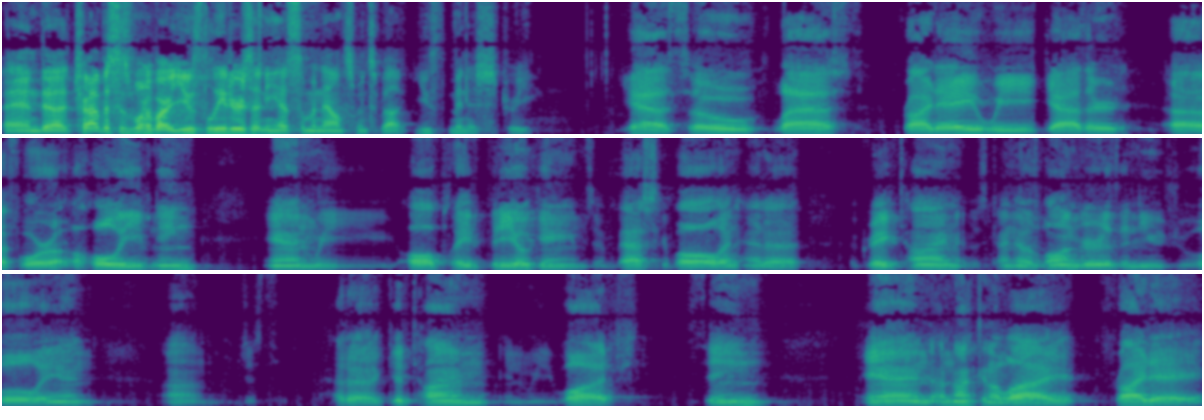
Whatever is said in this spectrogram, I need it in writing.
And uh, Travis is one of our youth leaders, and he has some announcements about youth ministry. Yeah, so last Friday we gathered uh, for a whole evening and we all played video games and basketball and had a, a great time. It was kind of longer than usual and um, just had a good time and we watched Sing. And I'm not going to lie, Friday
